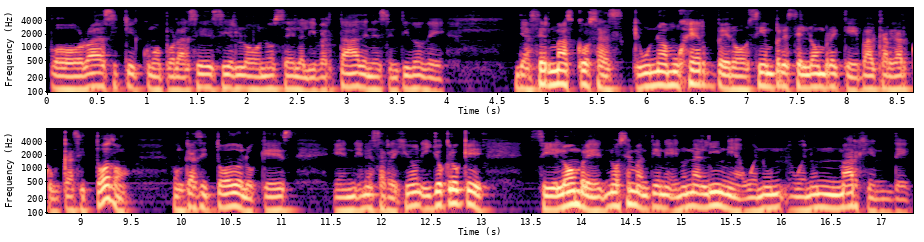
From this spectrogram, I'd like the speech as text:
por así que como por así decirlo, no sé, la libertad en el sentido de, de hacer más cosas que una mujer, pero siempre es el hombre que va a cargar con casi todo, con casi todo lo que es en, esa región. Y yo creo que si el hombre no se mantiene en una línea o en un, o en un margen de,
